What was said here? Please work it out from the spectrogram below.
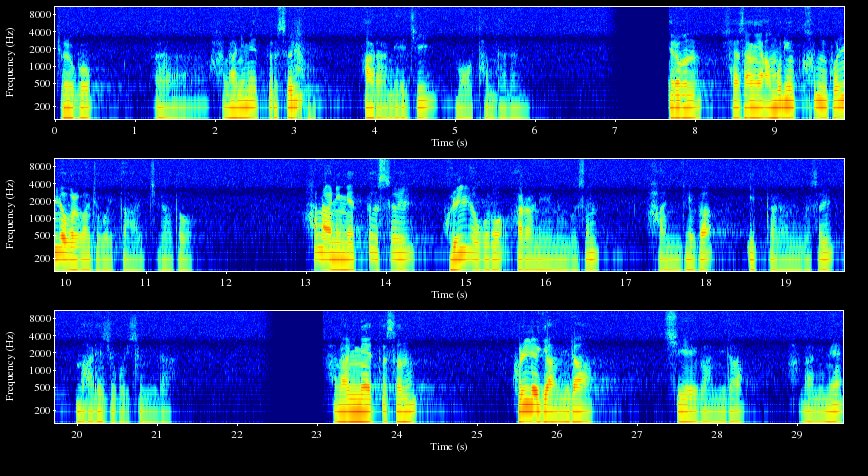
결국 어, 하나님의 뜻을 알아내지 못한다는 여러분 세상에 아무리 큰 권력을 가지고 있다 할지라도 하나님의 뜻을 권력으로 알아내는 것은 한계가 있다라는 것을 말해주고 있습니다. 하나님의 뜻은 권력이 아니라 지혜가 아니라 하나님의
